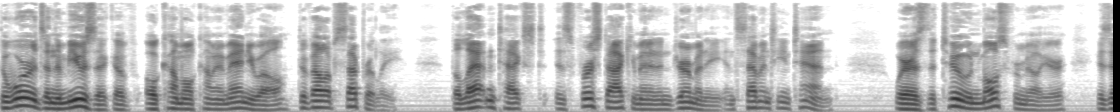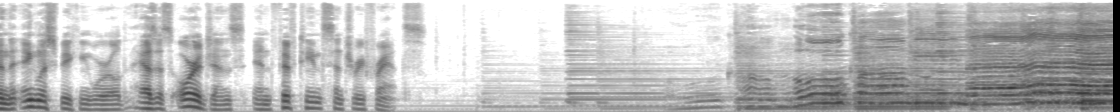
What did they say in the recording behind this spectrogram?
The words and the music of O Come, O Come, Emmanuel developed separately. The Latin text is first documented in Germany in 1710, whereas the tune most familiar is in the English speaking world, has its origins in 15th century France. O come, O come, Emmanuel,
